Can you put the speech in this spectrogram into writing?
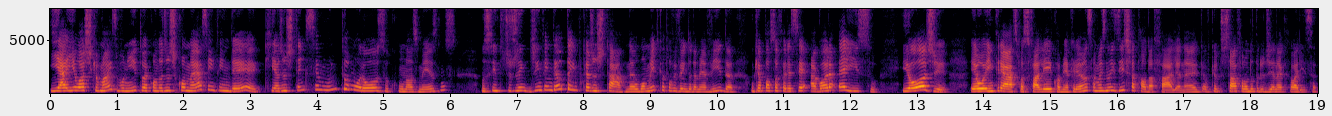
E aí eu acho que o mais bonito é quando a gente começa a entender que a gente tem que ser muito amoroso com nós mesmos no sentido de, de entender o tempo que a gente está, né? O momento que eu estou vivendo da minha vida, o que eu posso oferecer agora é isso. E hoje eu, entre aspas, falhei com a minha criança, mas não existe a tal da falha, né? É o que eu estava falando outro dia, né, Clarissa?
